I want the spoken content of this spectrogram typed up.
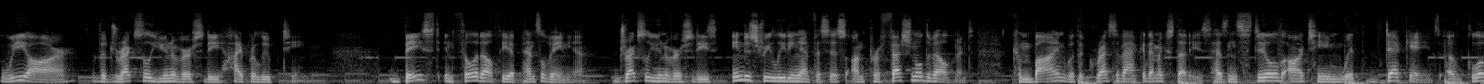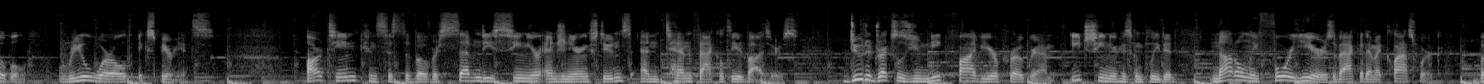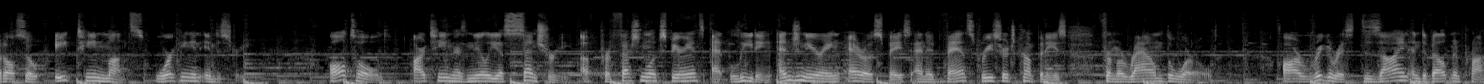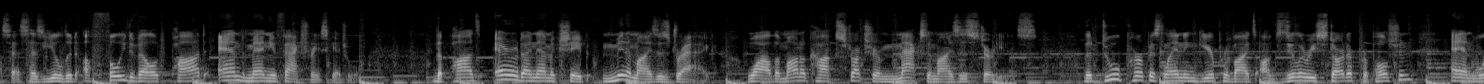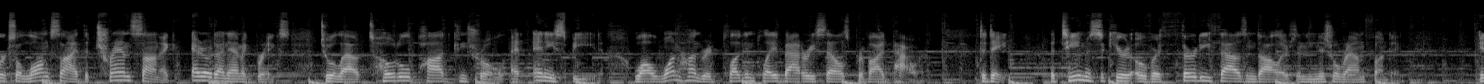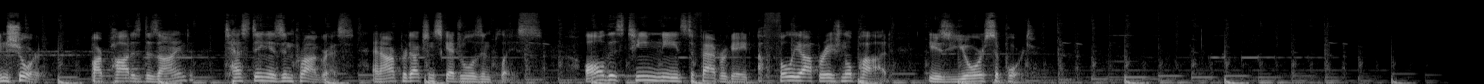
We are the Drexel University Hyperloop team. Based in Philadelphia, Pennsylvania, Drexel University's industry leading emphasis on professional development, combined with aggressive academic studies, has instilled our team with decades of global, real world experience. Our team consists of over 70 senior engineering students and 10 faculty advisors. Due to Drexel's unique five year program, each senior has completed not only four years of academic classwork, but also 18 months working in industry. All told, our team has nearly a century of professional experience at leading engineering, aerospace, and advanced research companies from around the world. Our rigorous design and development process has yielded a fully developed pod and manufacturing schedule. The pod's aerodynamic shape minimizes drag, while the monocoque structure maximizes sturdiness. The dual purpose landing gear provides auxiliary startup propulsion and works alongside the transonic aerodynamic brakes to allow total pod control at any speed, while 100 plug and play battery cells provide power. To date, the team has secured over $30,000 in initial round funding. In short, our pod is designed, testing is in progress, and our production schedule is in place. All this team needs to fabricate a fully operational pod is your support.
